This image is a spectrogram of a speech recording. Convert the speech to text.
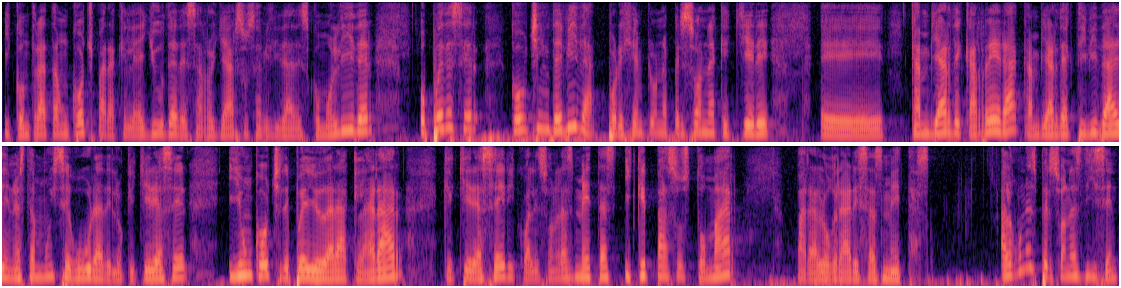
y contrata a un coach para que le ayude a desarrollar sus habilidades como líder, o puede ser coaching de vida, por ejemplo, una persona que quiere eh, cambiar de carrera, cambiar de actividad y no está muy segura de lo que quiere hacer y un coach le puede ayudar a aclarar qué quiere hacer y cuáles son las metas y qué pasos tomar para lograr esas metas. Algunas personas dicen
